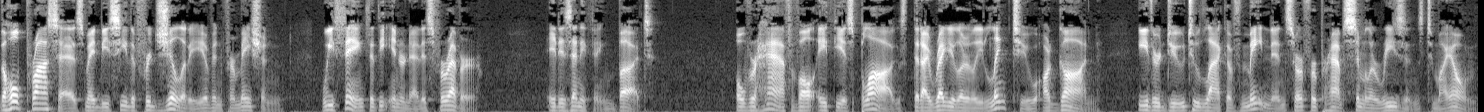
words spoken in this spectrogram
The whole process made me see the fragility of information. We think that the internet is forever. It is anything but. Over half of all atheist blogs that I regularly link to are gone, either due to lack of maintenance or for perhaps similar reasons to my own.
